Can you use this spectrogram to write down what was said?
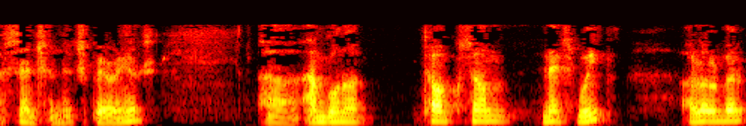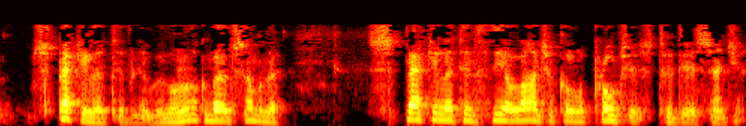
ascension experience. Uh, I'm going to talk some next week, a little bit speculatively. We're going to look about some of the speculative theological approaches to the ascension.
